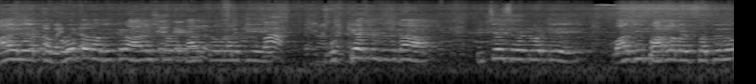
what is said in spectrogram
ఆయన యొక్క నూతన విగ్రహ ఆవిష్కరణ కార్యక్రమానికి ముఖ్య అతిథులుగా ఇచ్చేసినటువంటి మాజీ పార్లమెంట్ సభ్యులు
